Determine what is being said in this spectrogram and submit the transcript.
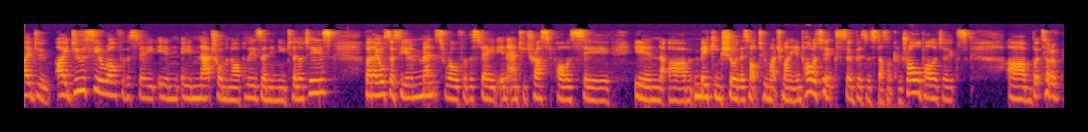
I do. I do see a role for the state in, in natural monopolies and in utilities, but I also see an immense role for the state in antitrust policy, in um, making sure there's not too much money in politics, so business doesn't control politics. Um, but sort of,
